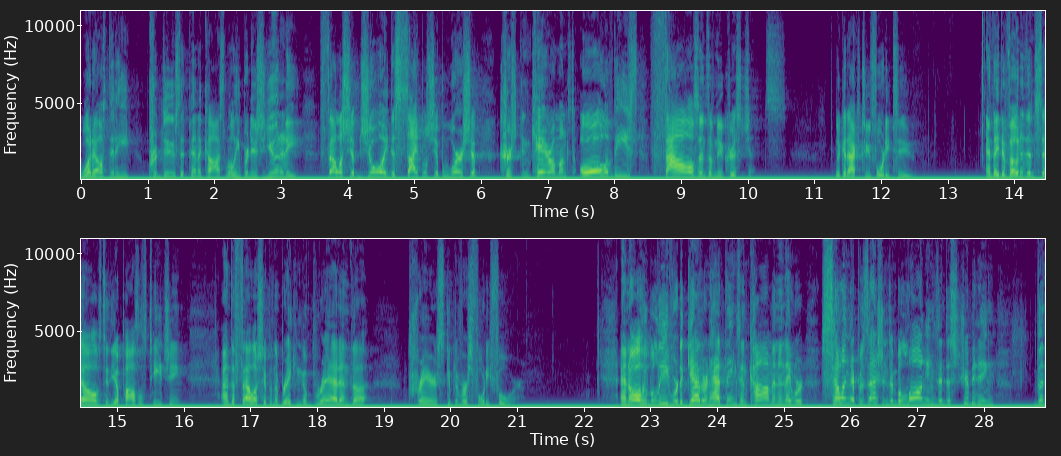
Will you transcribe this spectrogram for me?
What else did He produce at Pentecost? Well, He produced unity, fellowship, joy, discipleship, worship, Christian care amongst all of these thousands of new Christians. Look at Acts 2:42. And they devoted themselves to the apostles' teaching and the fellowship and the breaking of bread and the prayers. Skip to verse 44. And all who believed were together and had things in common, and they were selling their possessions and belongings and distributing the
